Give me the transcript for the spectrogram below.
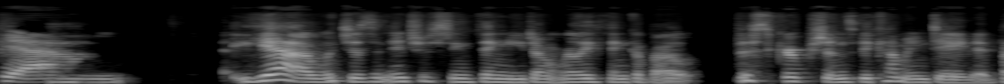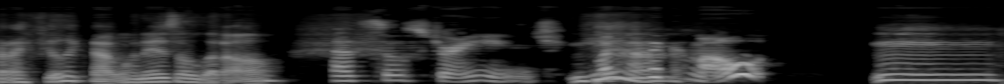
Yeah. Um, yeah, which is an interesting thing. You don't really think about descriptions becoming dated, but I feel like that one is a little. That's so strange. Yeah. When did it come out? Mm,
